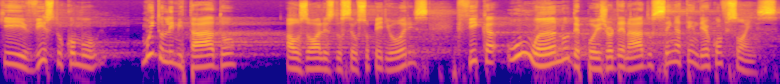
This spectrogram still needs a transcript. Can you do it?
que visto como muito limitado aos olhos dos seus superiores, fica um ano depois de ordenado sem atender confissões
